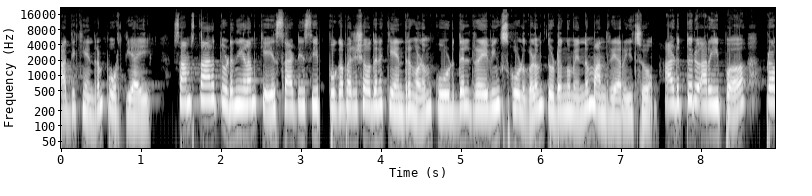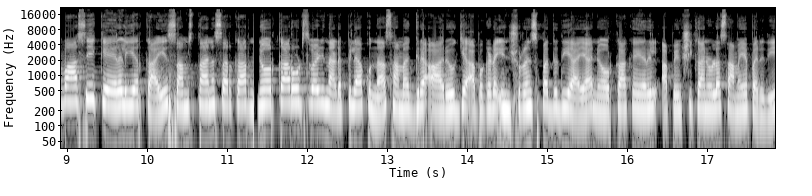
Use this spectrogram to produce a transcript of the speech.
ആദ്യ കേന്ദ്രം പൂർത്തിയായി. സംസ്ഥാനത്തുടനീളം K S R T C പുകപരിശോധന കേന്ദ്രങ്ങളും കൂടുതൽ ഡ്രൈവിംഗ് സ്കൂളുകളും തുടങ്ങുമെന്നും മന്ത്രി അറിയിച്ചു. അടുത്തൊരു അറിയിപ്പ് പ്രവാസി കേരളീയർക്കായി സംസ്ഥാന സർക്കാർ നോർക്ക റൂട്ട്സ് വഴി നടപ്പിലാക്കുന്ന സമഗ്ര ആരോഗ്യ അപകട ഇൻഷുറൻസ് പദ്ധതിയായ നോർക്ക കെയറിൽ അപേക്ഷിക്കാനുള്ള സമയപരിധി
